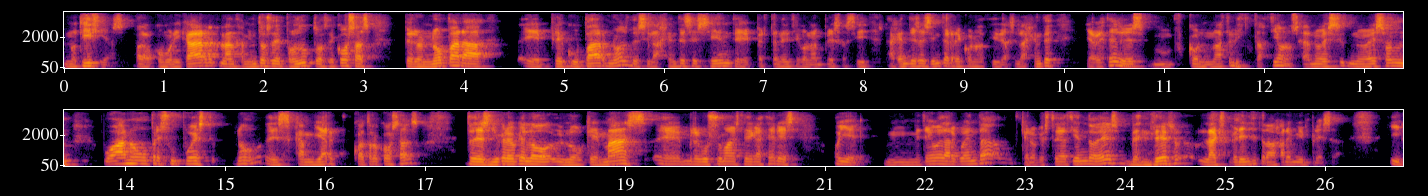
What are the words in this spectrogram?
noticias, para comunicar lanzamientos de productos, de cosas, pero no para eh, preocuparnos de si la gente se siente pertenencia con la empresa, si la gente se siente reconocida, si la gente, y a veces es mm, con una felicitación, o sea, no es, no es un, bueno, presupuesto, no, es cambiar cuatro cosas. Entonces, yo creo que lo, que más eh, recursos humanos tiene que hacer es oye, me tengo que dar cuenta que lo que estoy haciendo es vender la experiencia de trabajar en mi empresa, y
